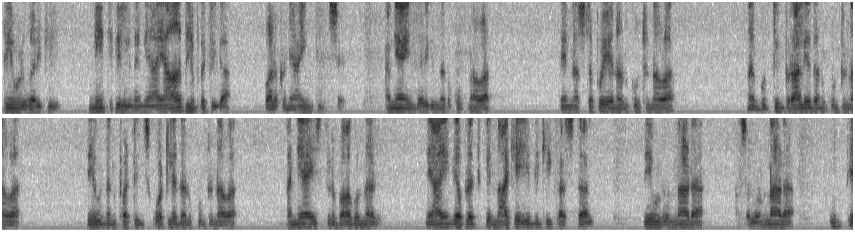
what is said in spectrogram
దేవుడు వారికి నీతి కలిగిన న్యాయాధిపతిగా వాళ్ళకు న్యాయం తీర్చాడు. అన్యాయం జరిగింది అనుకుంటున్నావా నేను నష్టపోయాను అనుకుంటున్నావా? నా గుర్తింపు రాలేదనుకుంటున్నావా? దేవుడు నన్ను పట్టించుకోవట్లేదు అనుకుంటున్నావా అన్యాయస్తుడు బాగున్నాడు. న్యాయంగా బ్రతికి నాకే ఎందుకు ఈ కష్టాలు? దేవుడు ఉన్నాడా అసలు ఉన్నాడా ఉంటే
